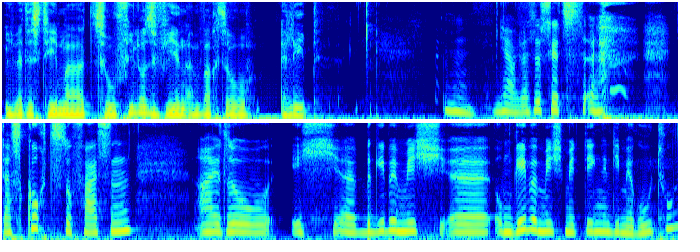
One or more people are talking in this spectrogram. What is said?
über das Thema zu philosophieren, einfach so erlebt? Hm, Ja, das ist jetzt äh, das kurz zu fassen. Also ich äh, begebe mich, äh, umgebe mich mit Dingen, die mir gut tun.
